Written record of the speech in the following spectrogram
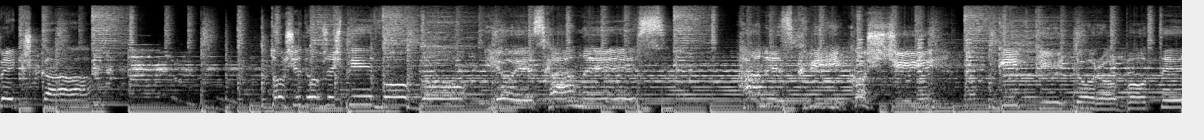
beczka To się dobrze śpiewa, bo jo jest Hanys Hanys krwi i kości Gipki do roboty.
